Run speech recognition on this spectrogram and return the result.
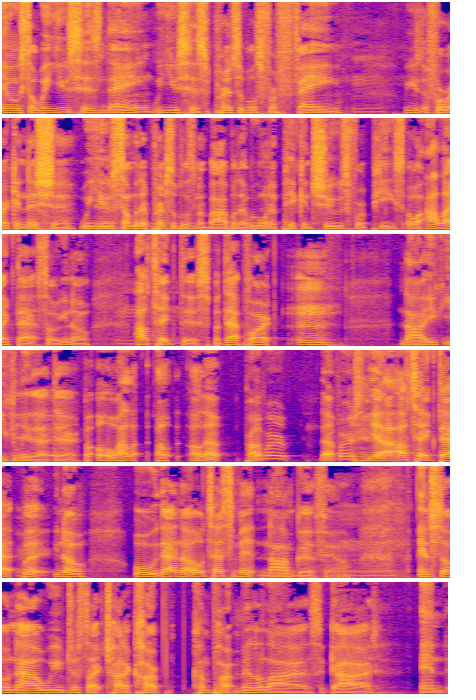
And so we use his name, we use his principles for fame, mm. we use it for recognition. We use some of the principles in the Bible that we want to pick and choose for peace. Oh, I like that. So, you know, I'll take mm. this. But that part, mm, nah, you, you can leave that there. But oh, I oh, oh that proverb, that verse? Yeah, I'll take that. Right. But, you know, oh, that in the Old Testament, nah, I'm good, fam. Mm. And so now we just like try to carp- compartmentalize God and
